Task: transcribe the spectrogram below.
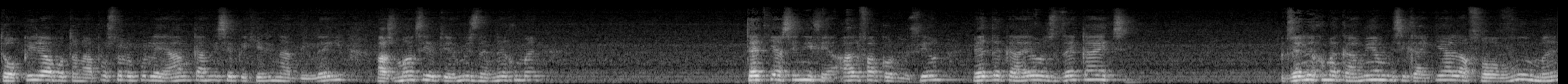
το πήρε από τον Απόστολο που λέει αν κανείς επιχειρεί να αντιλέγει ας μάθει ότι εμείς δεν έχουμε τέτοια συνήθεια. Α Κορινθίων 11 έως 16 δεν έχουμε καμία μνησικακία αλλά φοβούμε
